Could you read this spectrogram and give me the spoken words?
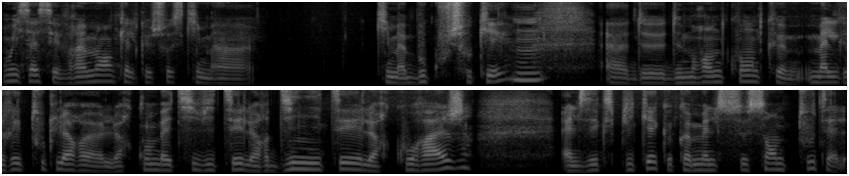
Oui, ça c'est vraiment quelque chose qui m'a qui m'a beaucoup choqué mm. euh, de, de, me rendre compte que malgré toute leur, leur combativité, leur dignité, leur courage, elles expliquaient que comme elles se sentent toutes, elles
